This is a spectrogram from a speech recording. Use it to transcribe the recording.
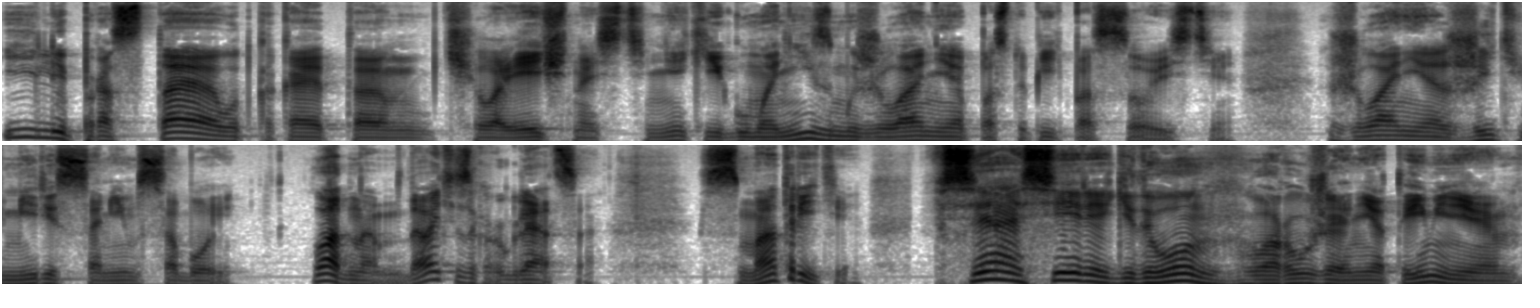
Или простая вот какая-то человечность, некий гуманизм и желание поступить по совести. Желание жить в мире с самим собой. Ладно, давайте закругляться. Смотрите, вся серия Гидеон у оружия нет имени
